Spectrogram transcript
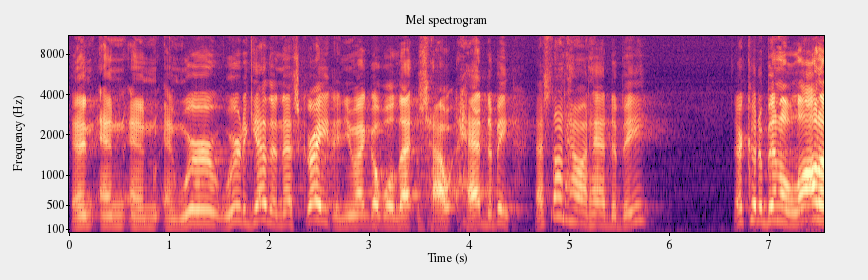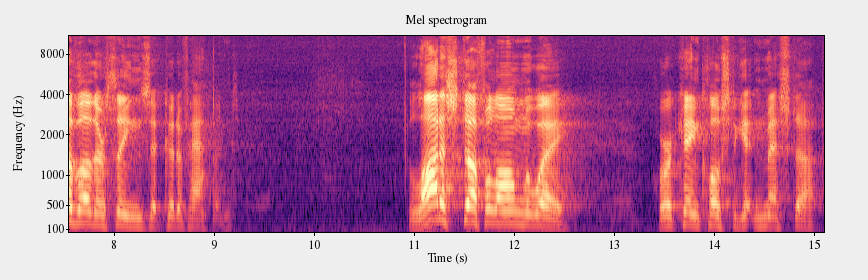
and, and, and, and we're, we're together, and that's great. And you might go, well, that's how it had to be. That's not how it had to be. There could have been a lot of other things that could have happened. A lot of stuff along the way where it came close to getting messed up.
